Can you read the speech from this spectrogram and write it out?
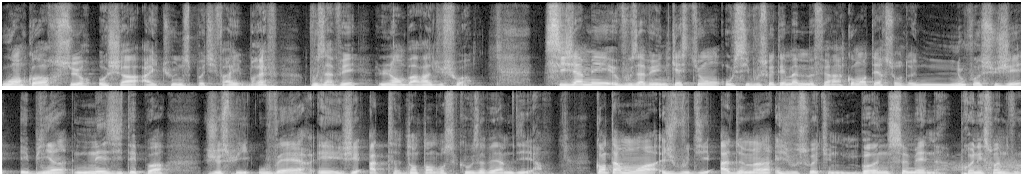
ou encore sur Ocha, iTunes, Spotify, bref, vous avez l'embarras du choix. Si jamais vous avez une question ou si vous souhaitez même me faire un commentaire sur de nouveaux sujets, eh bien n'hésitez pas, je suis ouvert et j'ai hâte d'entendre ce que vous avez à me dire. Quant à moi, je vous dis à demain et je vous souhaite une bonne semaine. Prenez soin de vous.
